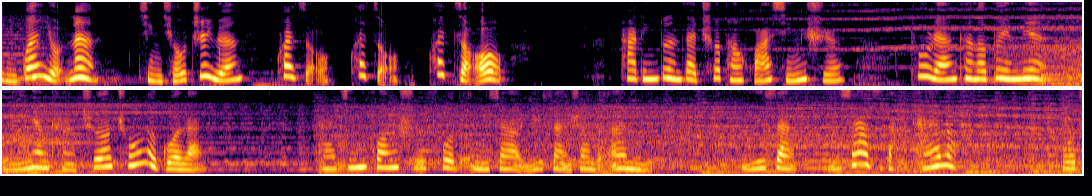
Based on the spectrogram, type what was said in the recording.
警官有难，请求支援，快走，快走，快走！帕丁顿在车旁滑行时，突然看到对面。有一辆卡车冲了过来，他惊慌失措地摁下雨伞上的按钮，雨伞一下子打开了，拖着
